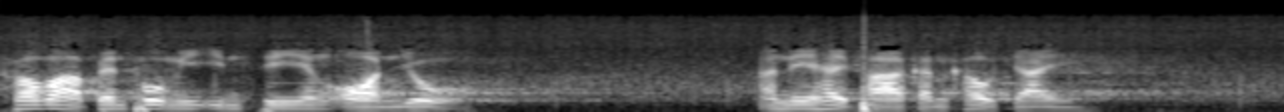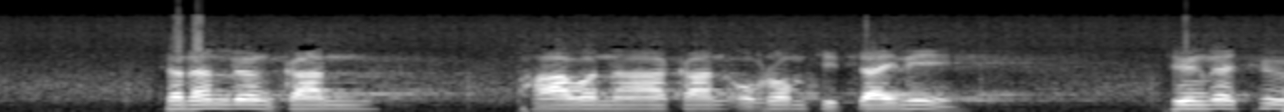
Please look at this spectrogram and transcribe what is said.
เพราะว่าเป็นผู้มีอินทรีย์ยังอ่อนอยู่ อันนี้ให้พากันเข้าใจ ฉะนั้นเรื่องการภาวนาการอบรมจิตใจนี่ จึงได้ชื่อ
